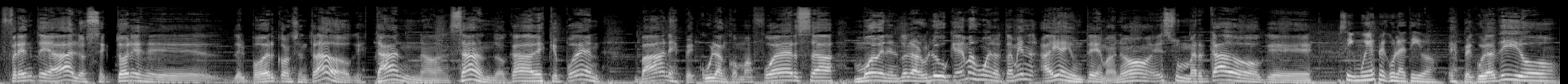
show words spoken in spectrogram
frente a los sectores de- del poder concentrado que están avanzando. Cada vez que pueden, van, especulan con más fuerza, mueven el dólar blue, que además, bueno, también ahí hay un tema, ¿no? Es un mercado que Sí, muy especulativo. especulativo,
